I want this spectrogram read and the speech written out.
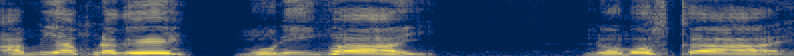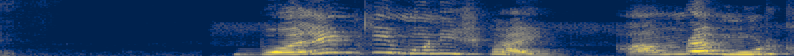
আমি আপনাকে মনীষ ভাই, নমস্কার। বলেন কি মনীষ ভাই আমরা মূর্খ?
